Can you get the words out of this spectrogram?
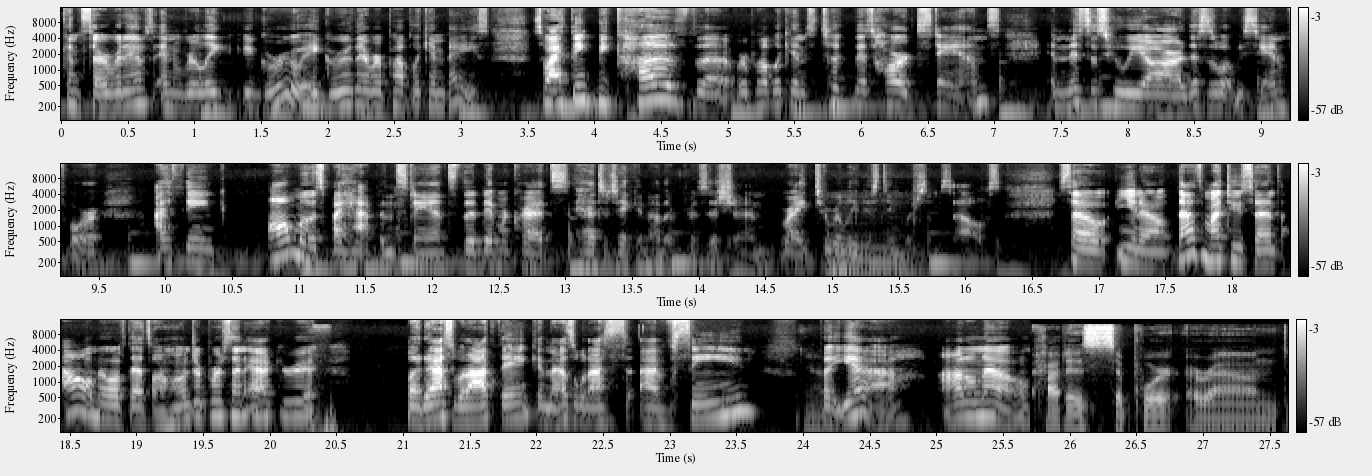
conservatives and really it grew. It grew their republican base. So i think because the republicans took this hard stance and this is who we are this is what we stand for i think almost by happenstance the democrats had to take another position right to really distinguish mm. themselves. So you know that's my two cents. I don't know if that's 100% accurate but that's what i think and that's what I, i've seen. Yeah. but yeah I don't know. How does support around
